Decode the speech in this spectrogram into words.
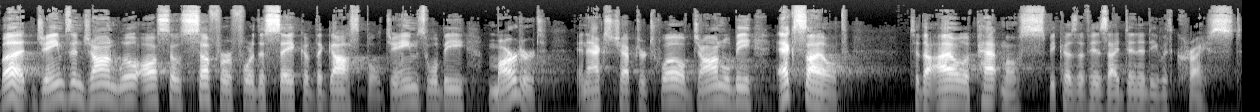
But James and John will also suffer for the sake of the gospel. James will be martyred in Acts chapter 12. John will be exiled to the Isle of Patmos because of his identity with Christ.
